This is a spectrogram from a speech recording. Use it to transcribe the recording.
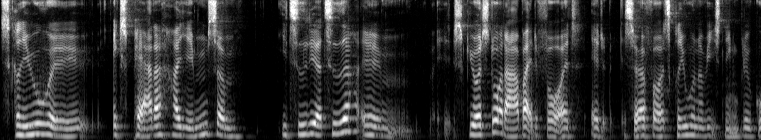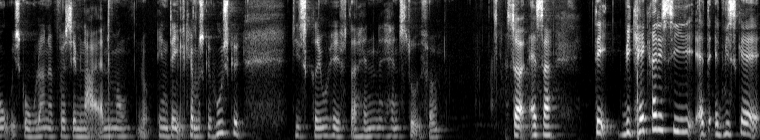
skrive øh, eksperter herhjemme, som i tidligere tider øh, gjorde et stort arbejde for at, at sørge for, at skriveundervisningen blev god i skolerne på seminarierne. En del kan måske huske de skrivehæfter, han, han stod for. Så altså, det, vi kan ikke rigtig sige, at, at, vi skal,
